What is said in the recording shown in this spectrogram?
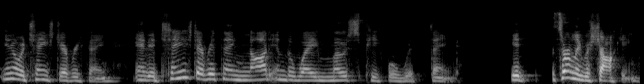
You know, it changed everything. And it changed everything not in the way most people would think. It certainly was shocking,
